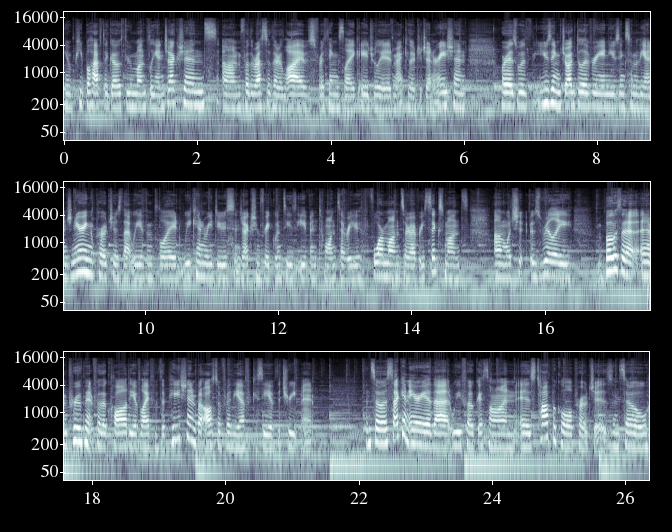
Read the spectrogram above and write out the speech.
you know people have to go through monthly injections um, for the rest of their lives for things like age-related macular degeneration. Whereas with using drug delivery and using some of the engineering approaches that we've employed, we can reduce injection frequencies even to once every four months or every six months, um, which is really both a, an improvement for the quality of life of the patient, but also for the efficacy of the treatment. And so a second area that we focus on is topical approaches. And so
